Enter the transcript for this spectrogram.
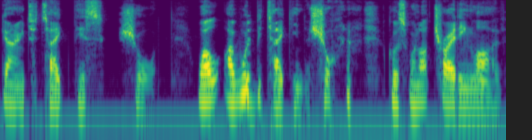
going to take this short. Well I would be taking the short because we're not trading live.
